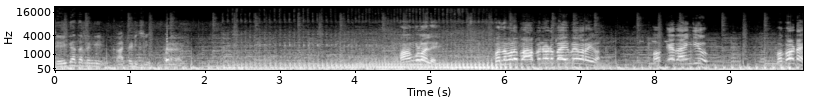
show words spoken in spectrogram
ചെയ്യിക്കാത്തല്ലെങ്കിൽ കാറ്റടിച്ച് മാങ്കുളം അല്ലേ? അപ്പൊ നമ്മൾ പാപ്പനോട് ബൈ ബൈ പറയുക ഓക്കെ താങ്ക് യു പൊക്കോട്ടെ?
